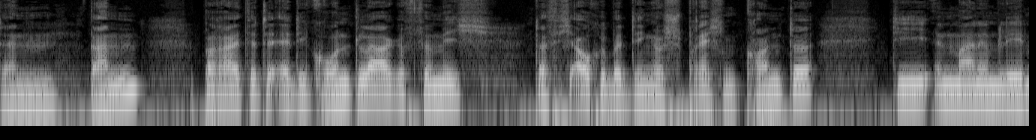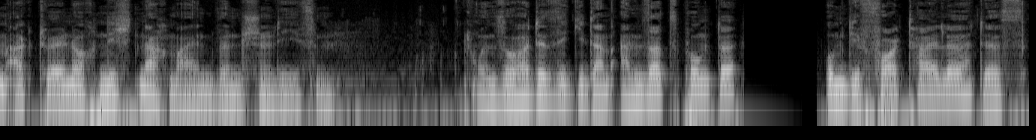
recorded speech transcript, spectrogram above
Denn dann bereitete er die Grundlage für mich, dass ich auch über Dinge sprechen konnte, die in meinem Leben aktuell noch nicht nach meinen Wünschen liefen. Und so hatte Sigi dann Ansatzpunkte, um die Vorteile des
